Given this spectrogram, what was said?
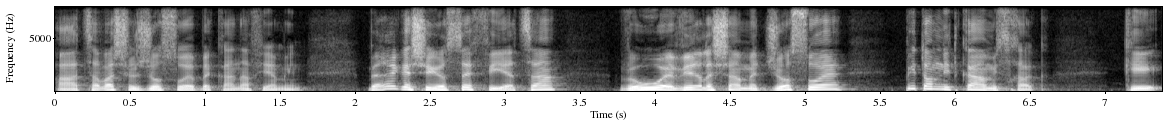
ההצבה של ג'וסווה בכנף ימין. ברגע שיוספי יצא, והוא העביר לשם את ג'וסווה, פתאום נתקע המשחק. כי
